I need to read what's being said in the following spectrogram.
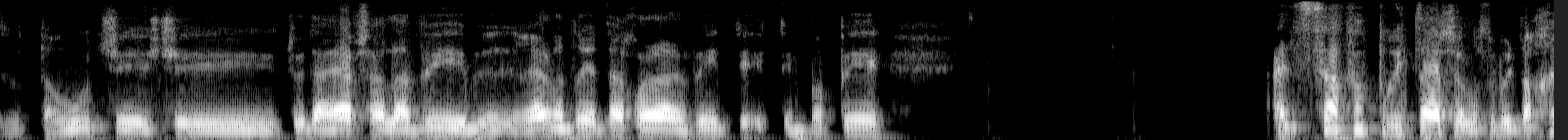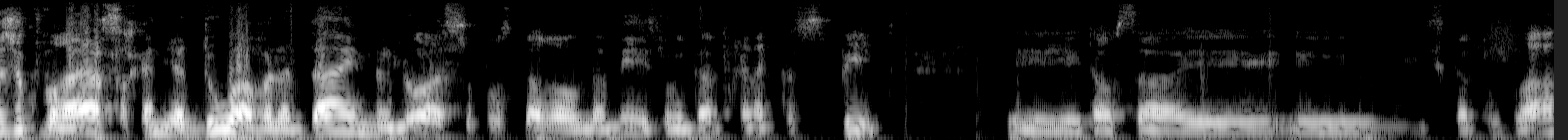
זו טעות שאתה יודע, היה אפשר להביא, ריאל מדריד הייתה יכולה להביא את, את אמבפה על סף הפריצה שלו, זאת אומרת, אחרי שהוא כבר היה שחקן ידוע, אבל עדיין לא הסופרסטאר העולמי, זאת אומרת, גם מבחינה כספית, היא הייתה עושה עסקה טובה.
